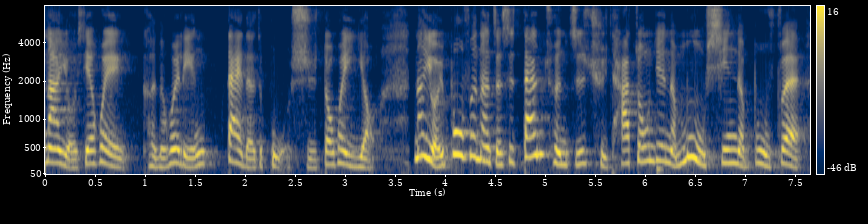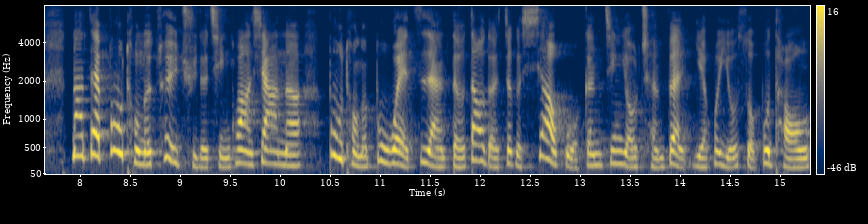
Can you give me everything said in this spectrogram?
那有些会可能会连带的果实都会有。那有一部分呢，则是单纯只取它中间的木心的部分。那在不同的萃取的情况下呢，不同的部位自然得到的这个效果跟精油成分也会有所不同。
